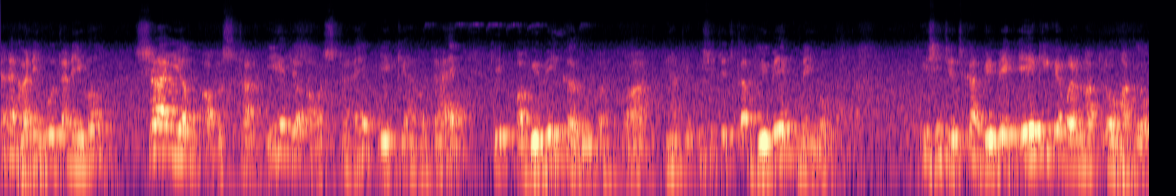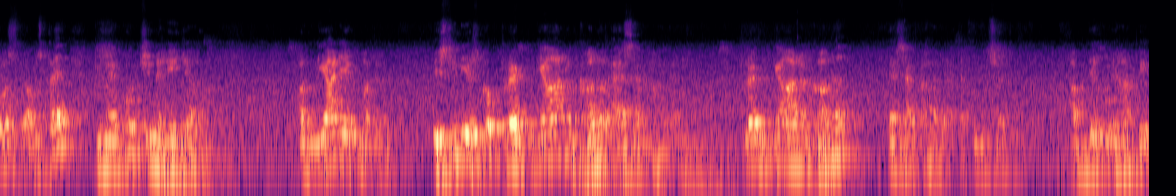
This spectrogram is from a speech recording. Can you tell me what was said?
है ना? घनीभूतानी इव। सयम अवस्था। ये जो अवस्था है, ये क्या होता है कि अविवेक रूपत्वाद यहाँ पे किसी चीज़ का विवेक नहीं हो पाता। किसी चीज़ का विवेक एक ही केवल मतलब वहाँ पे अवस्था अवस्था है कि मैं कुछ नहीं जाना अज्ञान एक मतलब इसीलिए इसको प्रज्ञान घन ऐसा कहा जाता है। प्रज्ञान घन ऐसा कहा जाता है। उच्च अब देखो यहाँ पे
